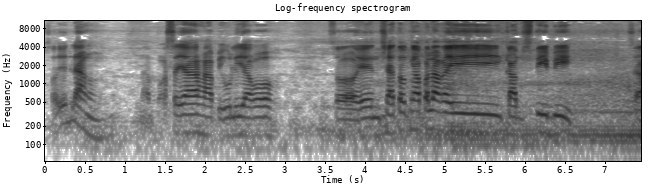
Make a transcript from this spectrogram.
So, yun lang. Napakasaya, happy uli ako. So, and shoutout nga pala kay Cubs TV sa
